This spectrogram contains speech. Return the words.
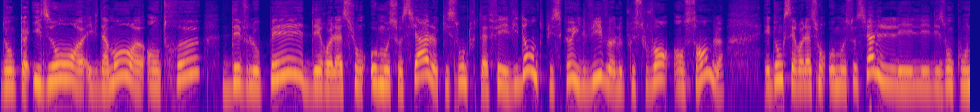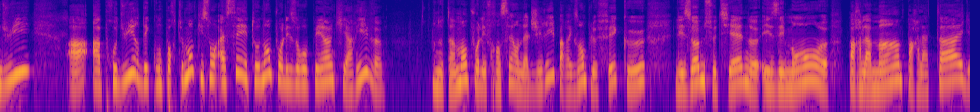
Donc, euh, ils ont euh, évidemment euh, entre eux développé des relations homosociales qui sont tout à fait évidentes, puisqu'ils vivent le plus souvent ensemble. Et donc, ces relations homosociales les, les, ont conduits à, produire des comportements qui sont assez étonnants pour les Européens qui arrivent notamment pour les Français en Algérie, par exemple, le fait que les hommes se tiennent aisément par la main, par la taille,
